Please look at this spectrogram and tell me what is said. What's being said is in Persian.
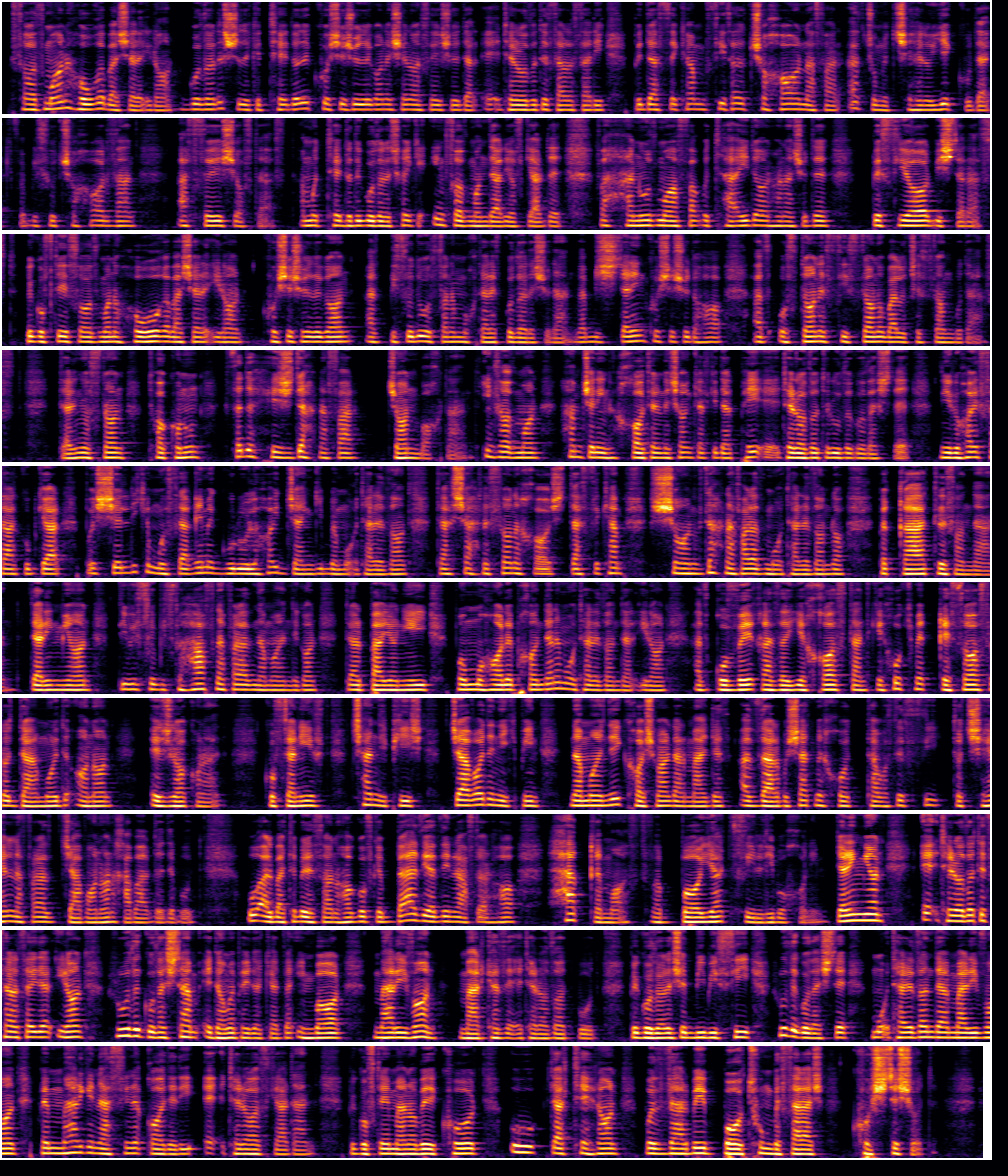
سازمان حقوق بشر ایران گزارش شده که تعداد کشته شدگان شناسایی شده در اعتراضات سراسری به دست کم 304 نفر از جمله 41 کودک و 24 زن افزایش یافته است. اما تعداد گزارش هایی که این سازمان دریافت کرده و هنوز موفق به تایید آنها نشده بسیار بیشتر است. به گفته سازمان حقوق بشر ایران کشته شدگان از 22 استان مختلف گزارش شدند و بیشترین کشته شده ها از استان سیستان و بلوچستان بوده است. در این استان تا کنون 118 نفر جان باختند. این سازمان همچنین خاطر نشان کرد که در پی اعتراضات روز گذشته نیروهای سرکوبگر با شلیک مستقیم گروه های جنگی به معترضان در شهرستان خاش دست کم 16 نفر از معترضان را به قتل رساندند. در این میان 227 نفر از نمایندگان در بیانیه‌ای با محارب خواندن معترضان در ایران از قوه قضایی خواستند که حکم قصاص را در مورد آنان اجرا کند. گفتنی چندی پیش جواد نیکبین نماینده کاشمر در مجلس از ضرب و شتم خود توسط سی تا چهل نفر از جوانان خبر داده بود. او البته به رسانه گفت که بعضی از این رفتارها حق ماست و باید سیلی بخوریم. در این میان اعتراضات سراسری در ایران روز گذشته هم ادامه پیدا کرد و این بار مریوان مرکز اعتراضات بود. به گزارش بی بی سی روز گذشته معترضان در مریوان به مرگ نسرین قادری اعتراض کردند. به گفته منابع کرد او در تهران با ضربه باتوم به سرش کشته شد.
